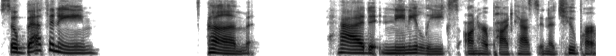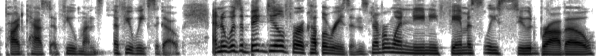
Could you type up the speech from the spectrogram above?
So Bethenny um had NeNe Leakes on her podcast in a two-part podcast a few months, a few weeks ago. And it was a big deal for a couple reasons. Number one, NeNe famously sued Bravo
